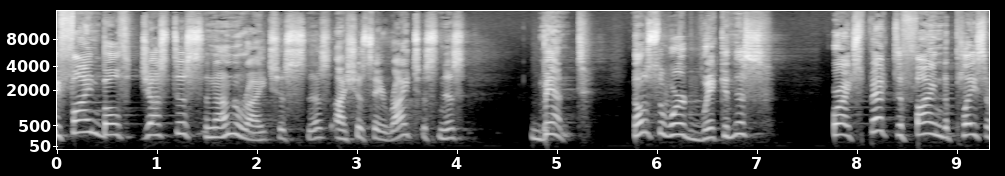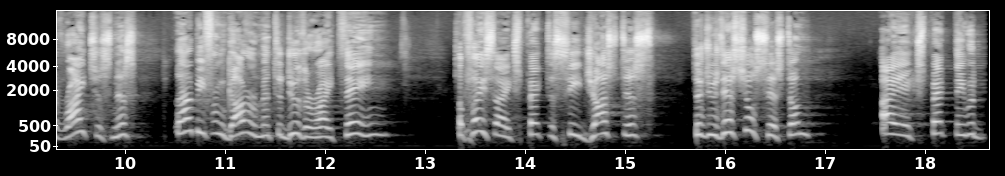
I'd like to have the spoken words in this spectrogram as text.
We find both justice and unrighteousness, I should say righteousness, bent. Notice the word wickedness. Where I expect to find the place of righteousness, that'd be from government to do the right thing. The place I expect to see justice, the judicial system, I expect they would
